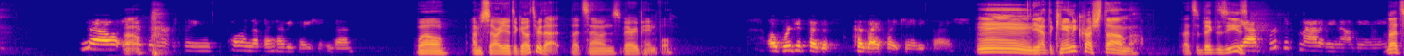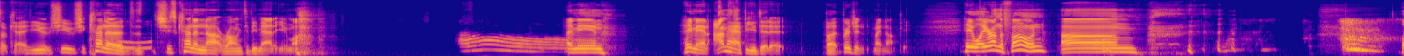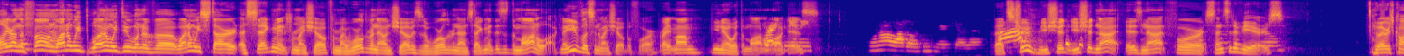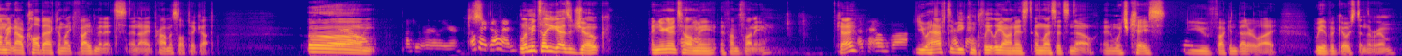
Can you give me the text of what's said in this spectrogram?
No, it Oh. was the nursing pulling up a heavy patient in bed. Well, I'm sorry you had to go through that. That sounds very painful. Oh, Bridget says it's because I play Candy Crush. Mmm, you got the Candy Crush thumb. That's a big disease. Yeah, Bridget's mad at me now, Danny. That's okay. You she she kind of she's kind of not wrong to be mad at you, mom. Oh. I mean, hey man, I'm happy you did it, but Bridget might not be. Hey, while you're on the phone, um, while you're on the phone, why don't we why don't we do one of uh, why don't we start a segment for my show for my world renowned show? This is a world renowned segment. This is the monologue. Now you've listened to my show before, right, Mom? You know what the monologue Danny. is. We're not allowed to listen to your show, though. That's true. You should you should not. It is not for sensitive ears. Whoever's calling right now, call back in like five minutes, and I promise I'll pick up. Um, I'll do earlier. Okay, go ahead. let me tell you guys a joke, and you're gonna tell me if I'm funny. Okay? Okay. You have to be Okay. completely honest, unless it's no, in which case you fucking better lie. We have a ghost in the room,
